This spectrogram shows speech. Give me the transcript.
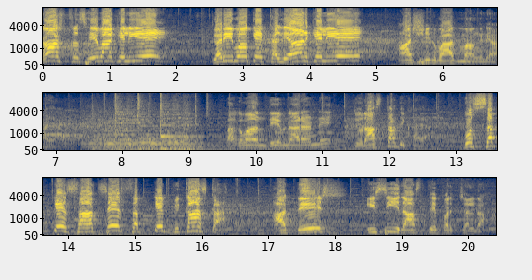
राष्ट्र सेवा के लिए, गरीबों के कल्याण के लिए आशीर्वाद मांगने आया। भगवान देवनारायण ने जो रास्ता दिखाया, वो सबके साथ से सबके विकास का है। आज देश इसी रास्ते पर चल रहा है।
